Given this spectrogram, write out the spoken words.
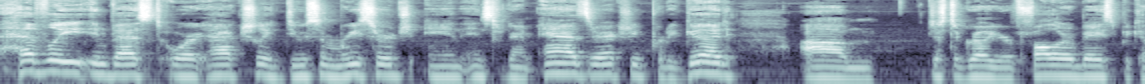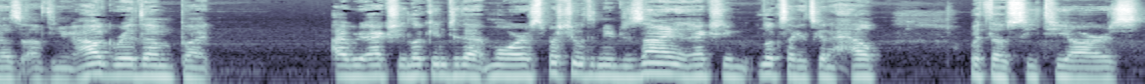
heavily invest or actually do some research in Instagram ads. They're actually pretty good um, just to grow your follower base because of the new algorithm. But I would actually look into that more, especially with the new design. It actually looks like it's going to help with those CTRs.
